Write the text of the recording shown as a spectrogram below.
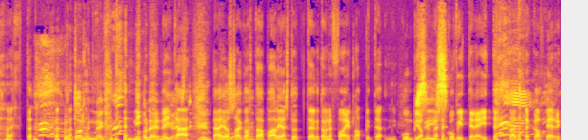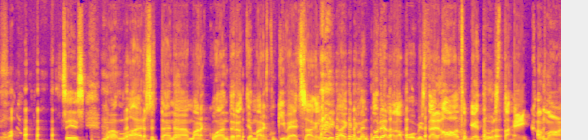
että... No todennäköisesti. niin, niin tämä, jossain kohtaa paljastuu, että joku tämmöinen fight club, että kumpi on siis... näistä kuvittelee itse tai tätä kaveri siis mua, mua ärsyttää nämä Markku Anterot ja Markku Kivet saakeli yli kaiken nimen todellakaan puhu mistään Aatu Ketusta, hei, come on.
